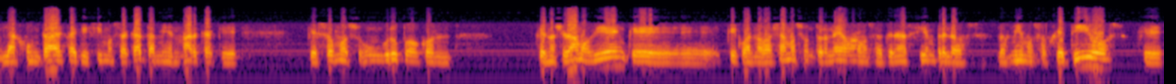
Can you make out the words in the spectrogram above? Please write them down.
la juntada esta que hicimos acá también marca que, que somos un grupo con que nos llevamos bien, que, que cuando vayamos a un torneo vamos a tener siempre los, los mismos objetivos, que,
